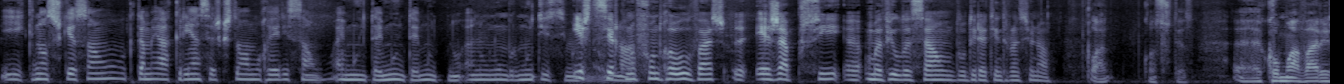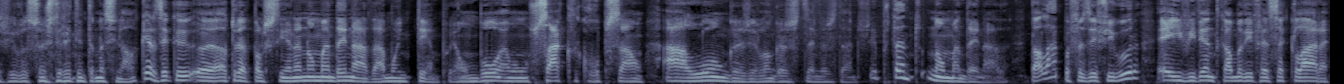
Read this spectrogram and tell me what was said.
e que não se esqueçam que também há crianças que estão a morrer e são é muito, é muito, é muito, é num número muitíssimo. Este cerco, no fundo, Raul Vaz, é já por si eh, uma violação do direito internacional. Claro, com certeza. Eh, como há várias violações de direito internacional. Quer dizer que eh, a autoridade palestina não manda em nada há muito tempo. É um, bom, é um saco de corrupção há longas e longas dezenas de anos. E, portanto, não manda em nada está lá para fazer figura. É evidente que há uma diferença clara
